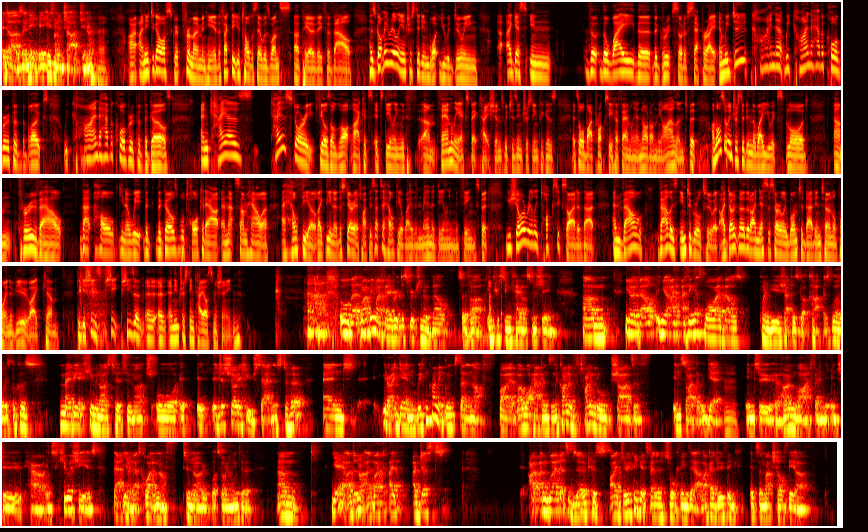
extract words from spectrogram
it does, and he, he's not in charge, you know. Yeah. I need to go off script for a moment here. The fact that you've told us there was once a POV for Val has got me really interested in what you were doing. I guess in the the way the the groups sort of separate, and we do kind of we kind of have a core group of the blokes, we kind of have a core group of the girls, and Kaya's Kaya's story feels a lot like it's it's dealing with um, family expectations, which is interesting because it's all by proxy. Her family are not on the island, but I'm also interested in the way you explored um, through Val that whole you know we the, the girls will talk it out and that's somehow a, a healthier like you know the stereotype is that's a healthier way than men are dealing with things but you show a really toxic side of that and val val is integral to it. I don't know that i necessarily wanted that internal point of view like um because she's she she's a, a, an interesting chaos machine. Oh that might be my favorite description of val so far. Interesting chaos machine. Um you know, Val, you know, I, I think that's why Val's point of view chapters got cut as well, is because maybe it humanized her too much or it, it, it just showed a huge sadness to her. And, you know, again, we can kind of glimpse that enough by, by what happens and the kind of tiny little shards of insight that we get mm. into her home life and into how insecure she is that, you know, that's quite enough to know what's going on with her. Um, yeah, I don't know. I, like, I, I just I, am glad that's observed because I do think it's better to talk things out. Like I do think it's a much healthier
